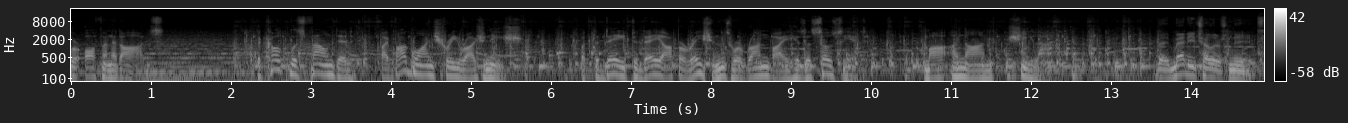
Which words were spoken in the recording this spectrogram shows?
were often at odds. The cult was founded by Bhagwan Shree Rajneesh, but the day-to-day operations were run by his associate, Ma Anand Sheela. They met each other's needs.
